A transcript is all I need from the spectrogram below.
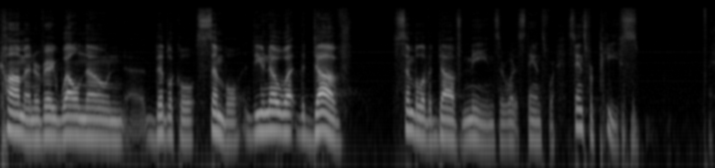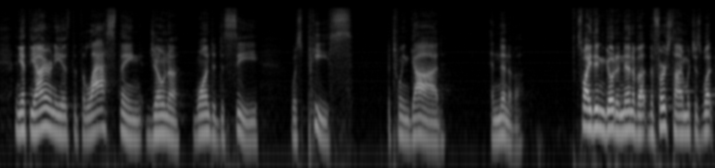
common or very well known uh, biblical symbol. Do you know what the dove, symbol of a dove, means or what it stands for? It stands for peace. And yet the irony is that the last thing Jonah wanted to see was peace between God and Nineveh. That's why he didn't go to Nineveh the first time, which is what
